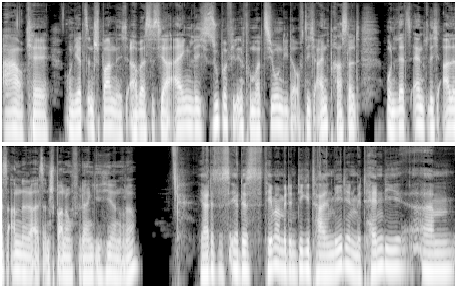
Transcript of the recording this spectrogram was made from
ah, okay, und jetzt entspanne ich. Aber es ist ja eigentlich super viel Information, die da auf dich einprasselt und letztendlich alles andere als Entspannung für dein Gehirn, oder? Ja, das ist eher das Thema mit den digitalen Medien, mit Handy. Ähm,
